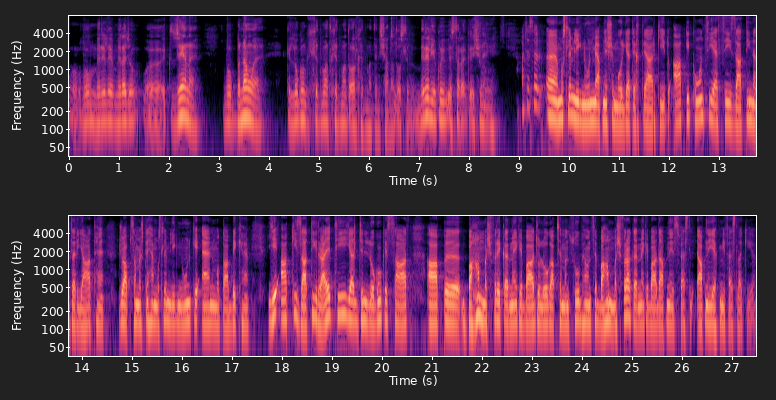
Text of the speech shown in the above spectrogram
वो मेरे लिए मेरा जो एक जहन है वो बना हुआ है। कि लोगों की खिदमत खिदमत और खिदमत इन तो उसलिए मेरे लिए कोई इस तरह का इशू नहीं है। अच्छा सर आ, मुस्लिम लीग नून में आपने शमूरियत इख्तियार की तो आपकी कौन सी ऐसी ज़ाती नज़रियात हैं जो आप समझते हैं मुस्लिम लीग नून के एन मुताबिक हैं? ये आपकी ज़ाती राय थी या जिन लोगों के साथ आप बाहम मशवरे करने के बाद जो लोग आपसे मंसूब हैं उनसे बाहम मशवरा करने के बाद आपने इस फैसले आपने ये हकमी फ़ैसला किया?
